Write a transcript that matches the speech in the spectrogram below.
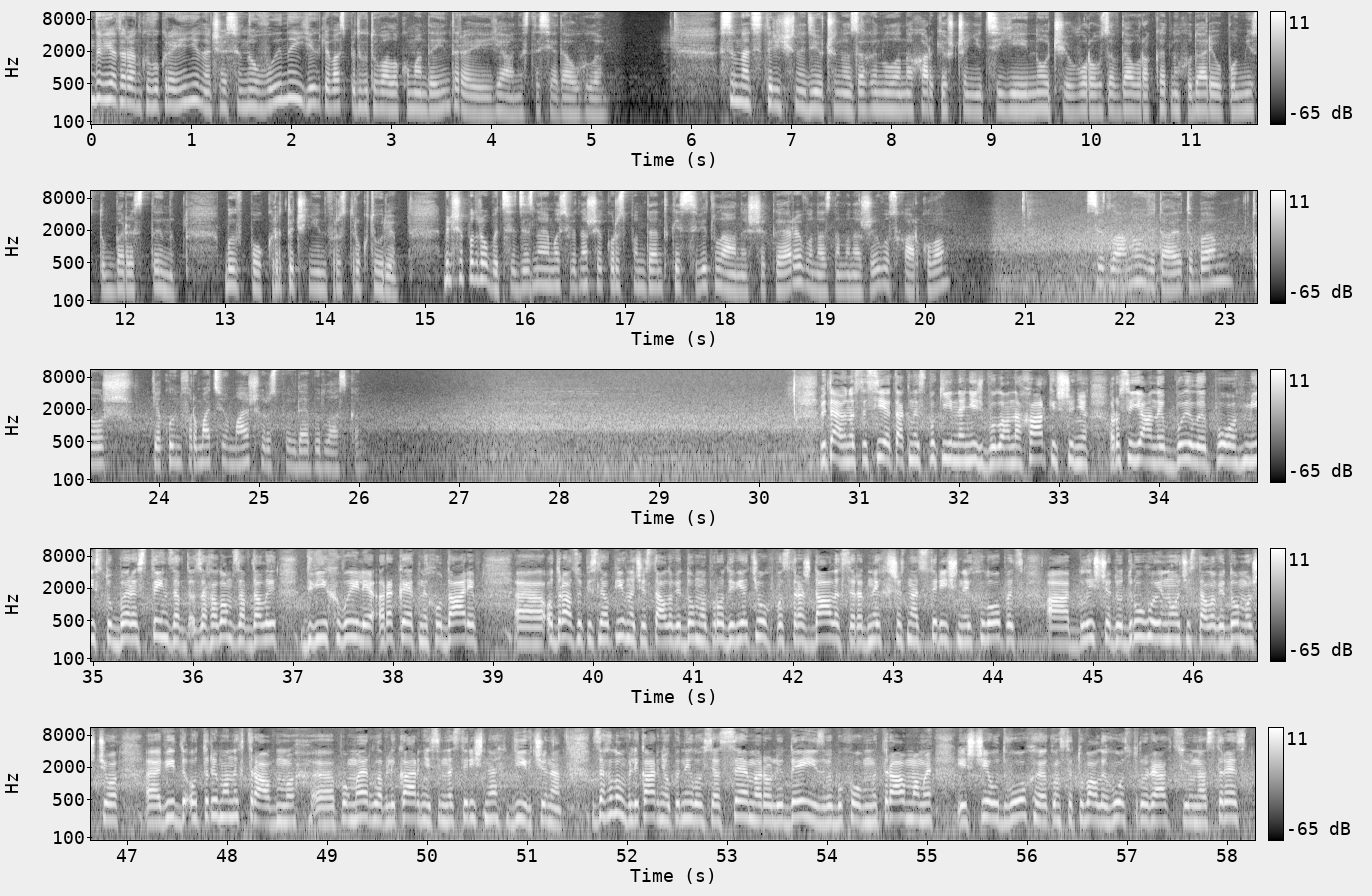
Дев'ята ранку в Україні на часі новини. Їх для вас підготувала команда Інтера і я Анастасія Даугуле. 17-річна дівчина загинула на Харківщині цієї ночі. Ворог завдав ракетних ударів по місту Берестин, бив по критичній інфраструктурі. Більше подробиць дізнаємось від нашої кореспондентки Світлани Шекери. Вона з нами наживо з Харкова. Світлано, вітаю тебе. Тож, яку інформацію маєш, розповідай, будь ласка. Вітаю, Анастасія. Так неспокійна ніч була на Харківщині. Росіяни били по місту Берестин. Загалом завдали дві хвилі ракетних ударів. Е, Одразу після опівночі стало відомо про дев'ятьох постраждалих. Серед них 16-річний хлопець. А ближче до другої ночі стало відомо, що е, від отриманих травм е, померла в лікарні 17-річна дівчина. Загалом в лікарні опинилося семеро людей із вибуховими травмами. І ще у двох е, констатували гостру реакцію на стрес.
